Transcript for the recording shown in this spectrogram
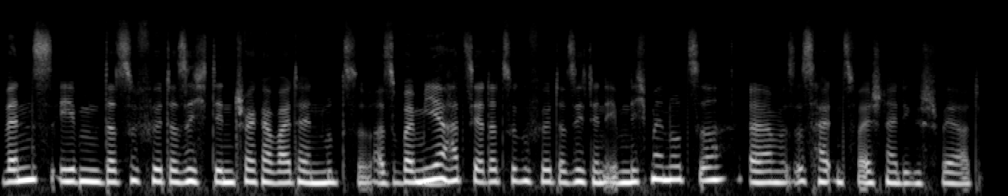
wenn es eben dazu führt, dass ich den Tracker weiterhin nutze. Also bei mir mhm. hat es ja dazu geführt, dass ich den eben nicht mehr nutze. Ähm, es ist halt ein zweischneidiges Schwert.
